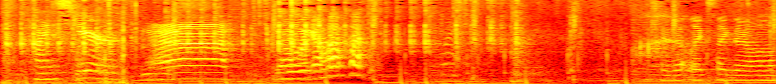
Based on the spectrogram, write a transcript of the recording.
Kind of scared. to. Ah! Oh my god! Okay, that looks like they're all.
